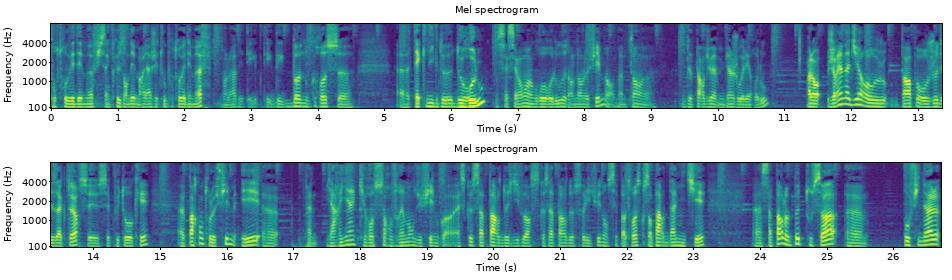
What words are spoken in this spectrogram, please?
pour trouver des meufs, il s'incruse dans des mariages et tout pour trouver des meufs. Voilà, des, des, des, bonnes grosses techniques de, de relou. C'est vraiment un gros relou dans, dans, le film. En même temps, Depardieu aime bien jouer les relous. Alors, j'ai rien à dire par rapport au jeu des acteurs, c'est plutôt ok. par contre, le film est il n'y a rien qui ressort vraiment du film. quoi. Est-ce que ça parle de divorce? Est-ce que ça parle de solitude? On ne sait pas trop. Est-ce que ça parle d'amitié? Euh, Ça parle un peu de tout ça. Euh, au final,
